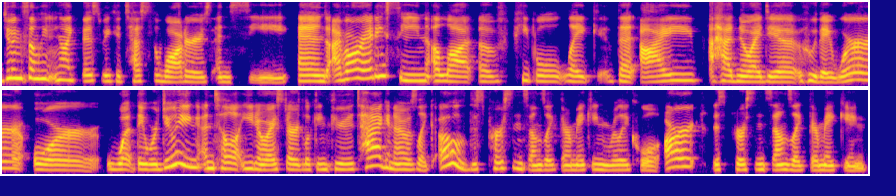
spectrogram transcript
doing something like this we could test the waters and see. And i've already seen a lot of people like that i had no idea who they were or what they were doing until you know i started looking through the tag and i was like oh this person sounds like they're making really cool art. This person sounds like they're making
